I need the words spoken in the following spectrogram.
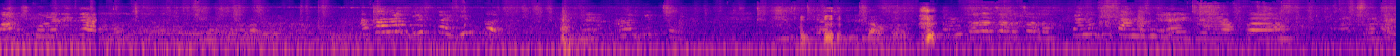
মানুষ কোলে নিতে চলো চলো চলো। এই যে আব্বা ওইটাই।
